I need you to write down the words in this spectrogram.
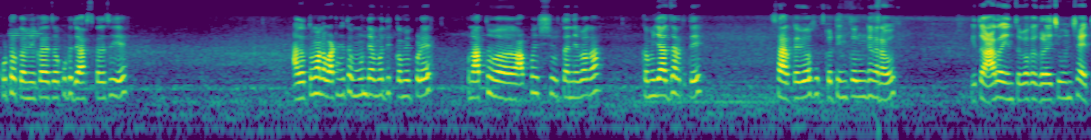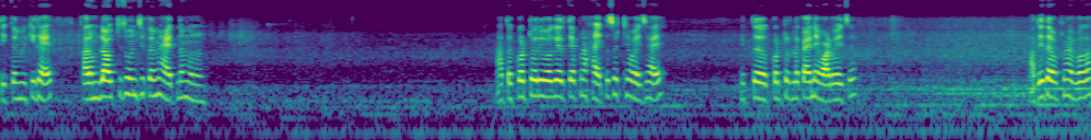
कुठं कमी करायचं कुठं जास्त करायचं हे. आता तुम्हाला वाटतं इथं मुंड्यामध्ये कमी पडेल पण आता आपण शिवताना बघा कमी जास्त झालं ते सारखं व्यवस्थित कटिंग करून घेणार आहोत. इथं अर्धा इंच बघा गळ्याची उंची आहे ती कमी केली आहेत. कारण ब्लाऊजचीच उंची कमी आहेत ना म्हणून. आता कटोरी वगैरे ते आपण आहे तसंच ठेवायचं आहे. इथं कटोरीला काय नाही वाढवायचं. आता इथं आपण बघा.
